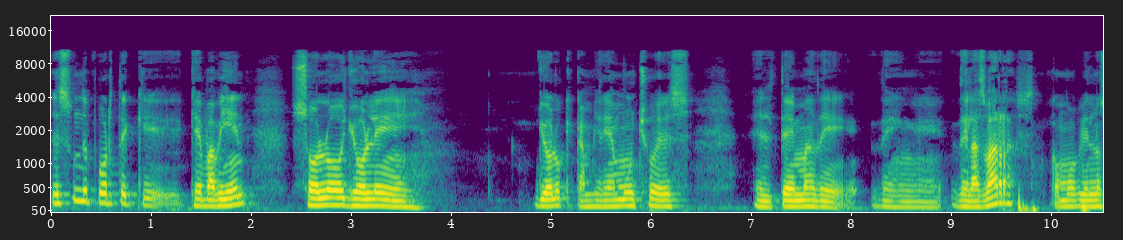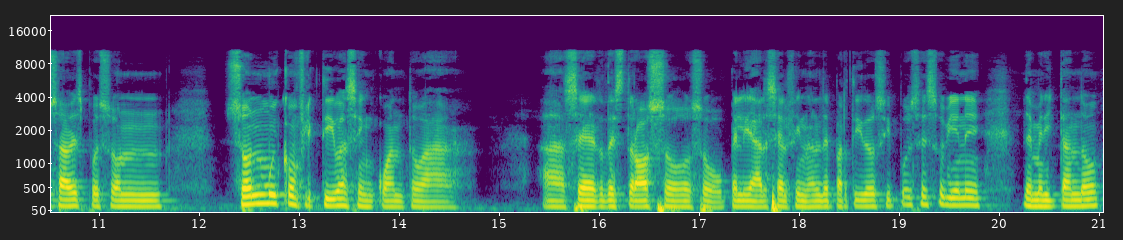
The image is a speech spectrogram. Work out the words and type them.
es un deporte que, que va bien, solo yo le... Yo lo que cambiaría mucho es el tema de, de, de, las barras. Como bien lo sabes, pues son, son muy conflictivas en cuanto a, a hacer destrozos o pelearse al final de partidos y pues eso viene demeritando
